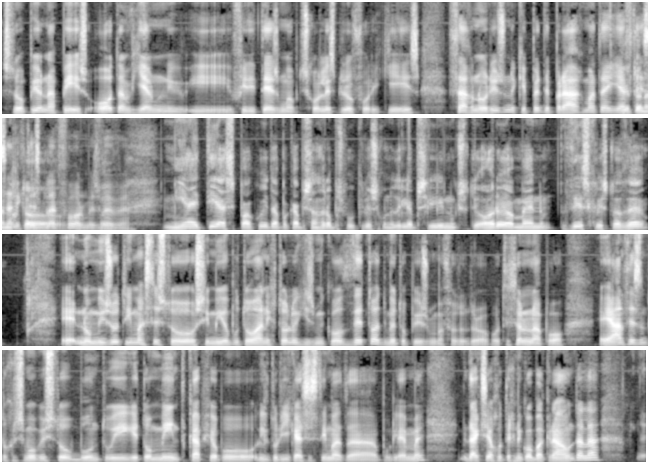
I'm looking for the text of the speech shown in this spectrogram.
στην οποία να πεις όταν βγαίνουν οι φοιτητές μου από τις σχολές πληροφορικής, θα γνωρίζουν και πέντε πράγματα για, για αυτές τις ανοιχτές πλατφόρμες, βέβαια. Μια αιτίαση που ακούγεται από κάποιους ανθρώπους που κυρίω έχουν δουλέψει Linux ότι ωραίο μεν, δύσκολο δε, ε, νομίζω ότι είμαστε στο σημείο που το ανοιχτό λογισμικό δεν το αντιμετωπίζουμε με αυτόν τον τρόπο. Τι θέλω να πω; Ε, αν θες να το χρησιμοποιήσεις το Ubuntu ή το Mint, κάποιο από λειτουργικά συστήματα που λέμε. Εντάξει, έχω τεχνικό background, αλλά ε,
